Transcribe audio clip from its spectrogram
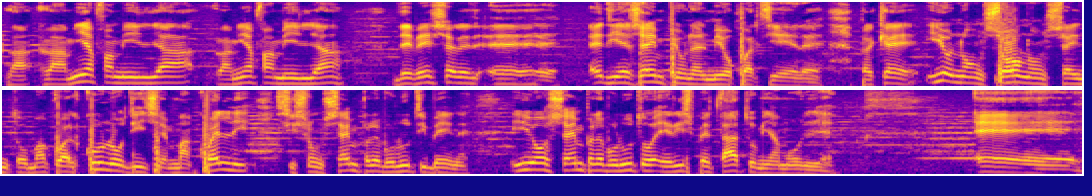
La, la, mia, famiglia, la mia famiglia deve essere eh, è di esempio nel mio quartiere perché io non so, non sento, ma qualcuno dice ma quelli si sono sempre voluti bene. Io ho sempre voluto e rispettato mia moglie e,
